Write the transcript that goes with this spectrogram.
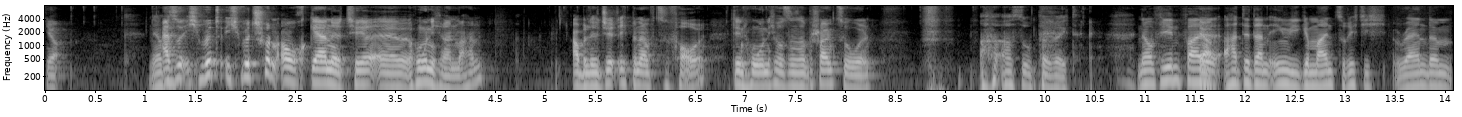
Ja. Ja, Also ich würde ich würd schon auch gerne Tee, äh, Honig reinmachen. Aber legit, ich bin einfach zu faul, den Honig aus unserem Schrank zu holen. Ach so, perfekt. Na, auf jeden Fall Ja. hat er dann irgendwie gemeint, so richtig random.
